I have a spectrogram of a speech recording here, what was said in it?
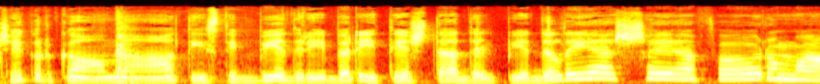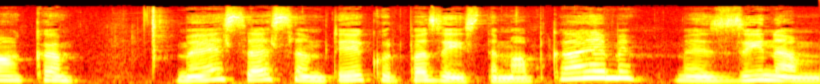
Čekurkalnā attīstība biedrība arī tieši tādēļ piedalījās šajā fórumā, ka mēs esam tie, kur pazīstam apkaimi. Mēs zinām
